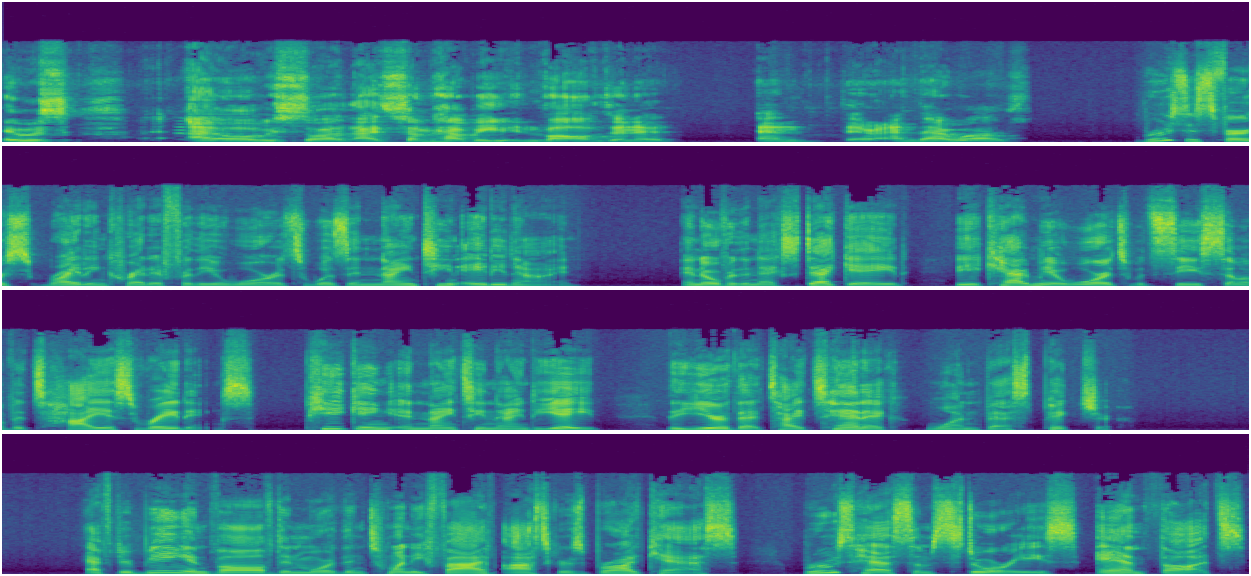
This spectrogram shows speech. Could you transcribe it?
it was. I always thought I'd somehow be involved in it and there and that was. Bruce's first writing credit for the awards was in 1989. And over the next decade, the Academy Awards would see some of its highest ratings, peaking in 1998, the year that Titanic won Best Picture. After being involved in more than 25 Oscars broadcasts, Bruce has some stories and thoughts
